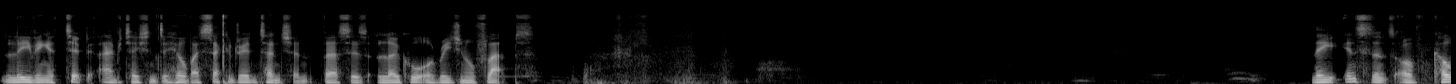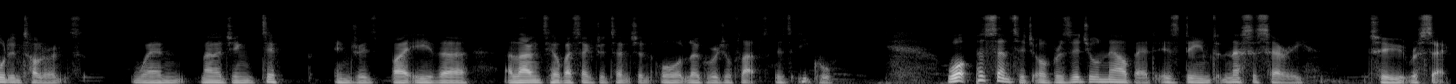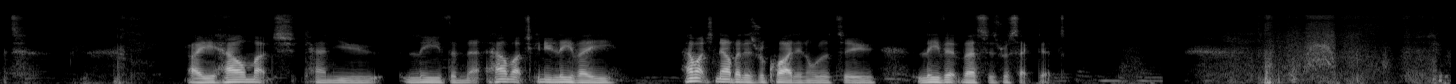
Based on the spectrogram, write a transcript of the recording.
leaving a tip amputation to heal by secondary intention versus local or regional flaps. The incidence of cold intolerance when managing tip injuries by either allowing to heal by secondary intention or local regional flaps is equal. What percentage of residual nail bed is deemed necessary to resect? i.e., how much can you leave the how much can you leave a how much nail bed is required in order to leave it versus resect it.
